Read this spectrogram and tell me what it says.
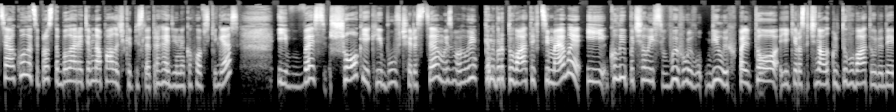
ця акула це просто була рятівна паличка після трагедії на Каховській ГЕС. І весь шок, який був через це, ми змогли конвертувати в ці меми. І коли почались вигул білих пальто, які розпочинали культивувати у людей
